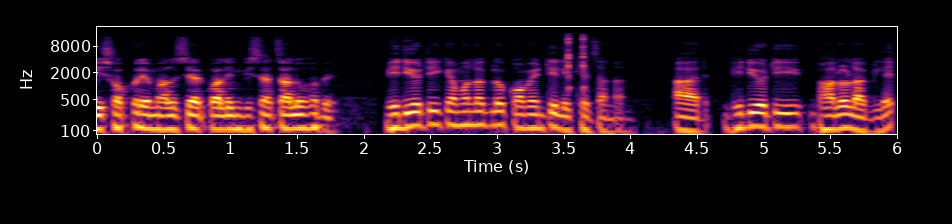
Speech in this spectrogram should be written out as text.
এই সফরে মালয়েশিয়ার কলিং ভিসা চালু হবে? ভিডিওটি কেমন লাগল কমেন্টে লিখে জানান। আর ভিডিওটি ভালো লাগলে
